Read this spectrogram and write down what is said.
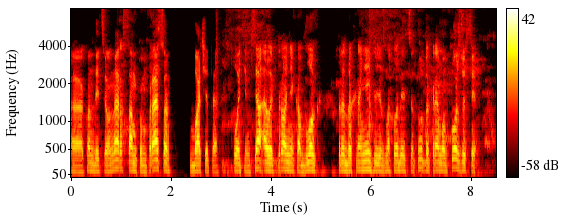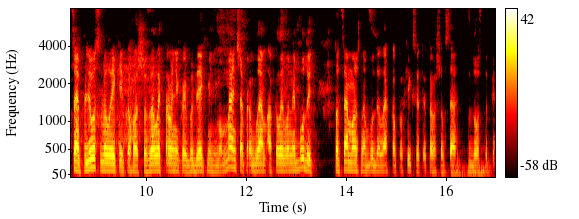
е, кондиціонер, сам компресор. Бачите, потім вся електроніка, блок предохранителів знаходиться тут, окремо в коржусі. Це плюс великий, того що з електронікою буде як мінімум менше проблем, а коли вони будуть, то це можна буде легко пофіксити, того що все в доступі.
